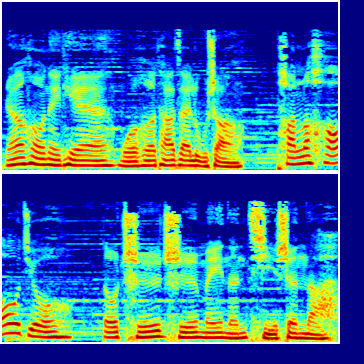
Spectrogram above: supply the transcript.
然后那天，我和他在路上躺了好久，都迟迟没能起身呐。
